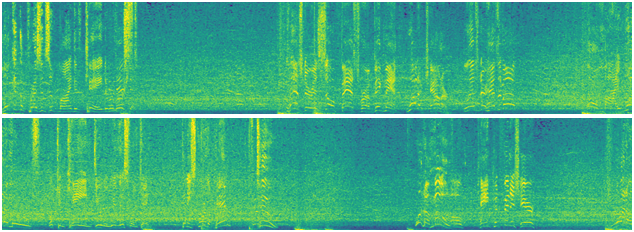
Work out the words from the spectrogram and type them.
Look at the presence of mind of Kane to reverse it. Lesnar is so fast for a big man. What a counter. Lesnar has him up. Oh my, what a move. What can Kane do to win this one, Kane? Can he score the pin? Two. A move. Oh, Kane could finish here. What a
